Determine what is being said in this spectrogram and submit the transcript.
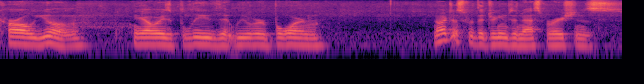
Carl Jung, he always believed that we were born not just with the dreams and aspirations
